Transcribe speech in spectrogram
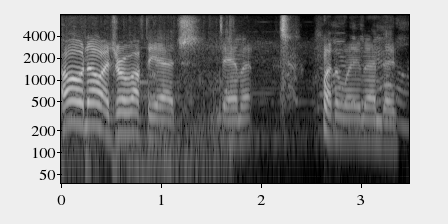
Oh no, I drove off the edge. Damn it. what a lame the ending. I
